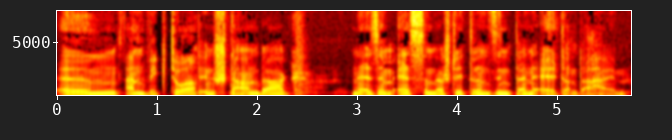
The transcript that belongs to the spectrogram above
ähm, an Viktor in Starnberg eine SMS und da steht drin, sind deine Eltern daheim.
